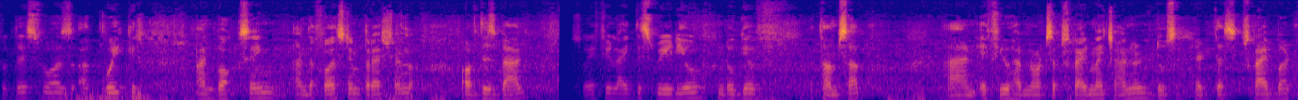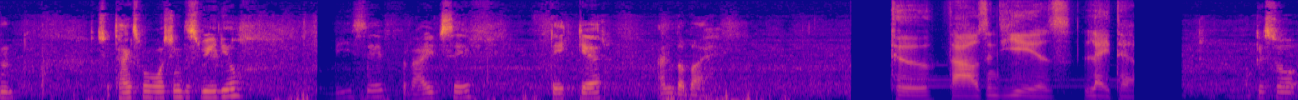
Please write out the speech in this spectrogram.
So this was a quick unboxing and the first impression of this bag. So if you like this video do give a thumbs up. And if you have not subscribed my channel do hit the subscribe button. So thanks for watching this video. Be safe ride safe take care and bye bye 2,000 years later. okay so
